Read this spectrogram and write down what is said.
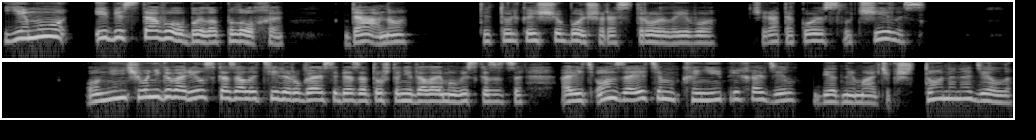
«Ему и без того было плохо. Да, но ты только еще больше расстроила его. Вчера такое случилось». «Он мне ничего не говорил», — сказала Тилли, ругая себя за то, что не дала ему высказаться. «А ведь он за этим к ней приходил, бедный мальчик. Что она наделала?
